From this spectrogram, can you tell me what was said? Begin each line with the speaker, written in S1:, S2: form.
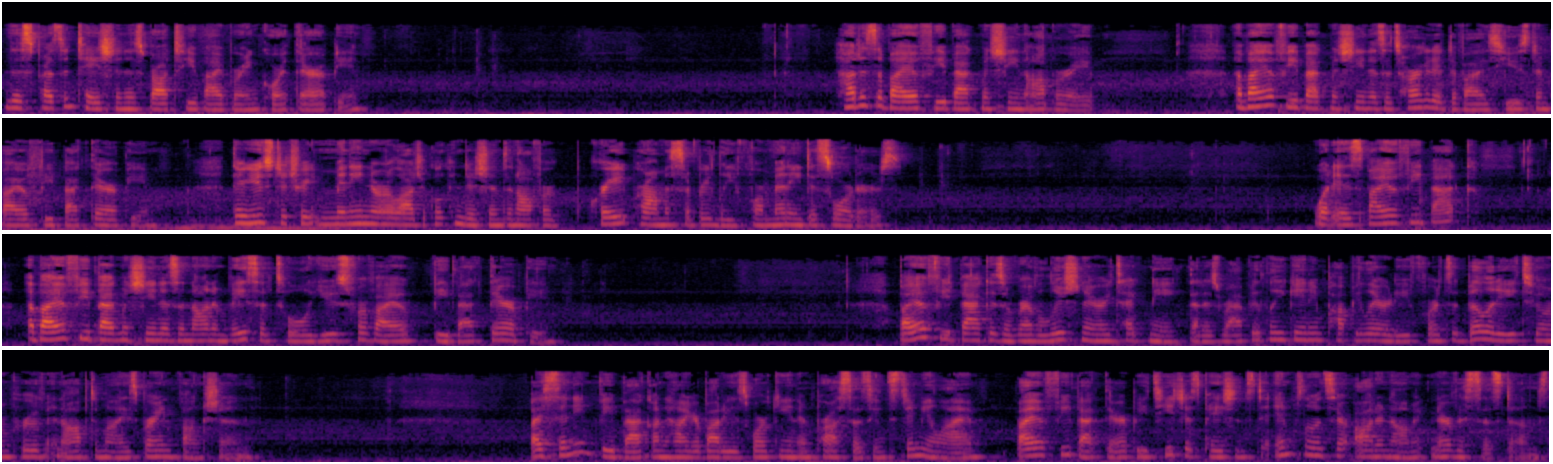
S1: This presentation is brought to you by BrainCore Therapy. How does a biofeedback machine operate? A biofeedback machine is a targeted device used in biofeedback therapy. They're used to treat many neurological conditions and offer great promise of relief for many disorders. What is biofeedback? A biofeedback machine is a non invasive tool used for biofeedback therapy. Biofeedback is a revolutionary technique that is rapidly gaining popularity for its ability to improve and optimize brain function. By sending feedback on how your body is working and processing stimuli, biofeedback therapy teaches patients to influence their autonomic nervous systems.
